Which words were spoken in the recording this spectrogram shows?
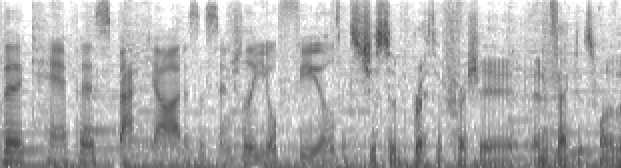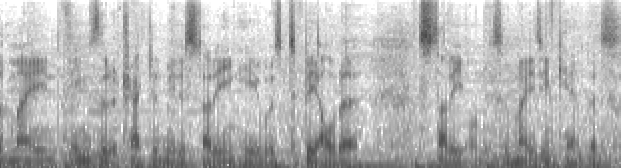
the campus backyard is essentially your field? It's just a breath of fresh air. And in fact, it's one of the main things that attracted me to studying here was to be able to study on this amazing campus.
